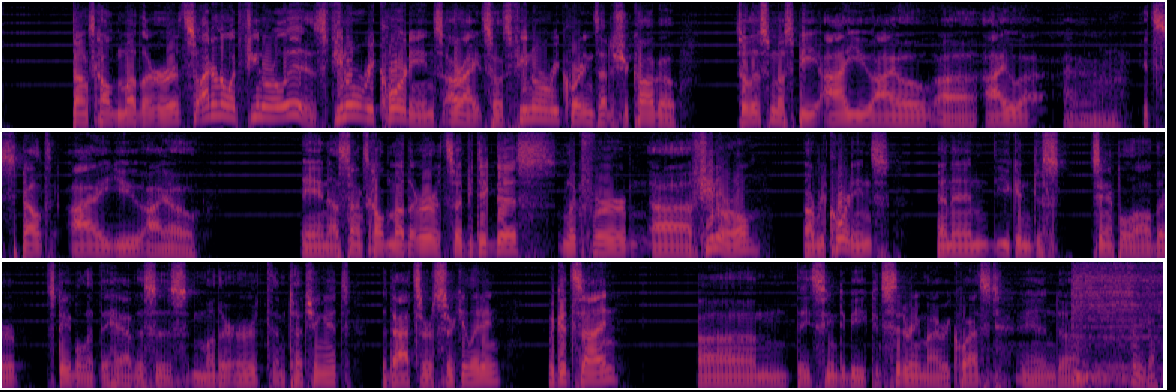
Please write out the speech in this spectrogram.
Song's called Mother Earth. So I don't know what Funeral is. Funeral Recordings. All right, so it's Funeral Recordings out of Chicago. So this must be I U I O. Uh, I U. Uh, it's spelled I U I O. And a song's called Mother Earth. So if you dig this, look for uh, funeral uh, recordings, and then you can just sample all their stable that they have. This is Mother Earth. I'm touching it. The dots are circulating. A good sign. Um, they seem to be considering my request, and uh, here we go.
